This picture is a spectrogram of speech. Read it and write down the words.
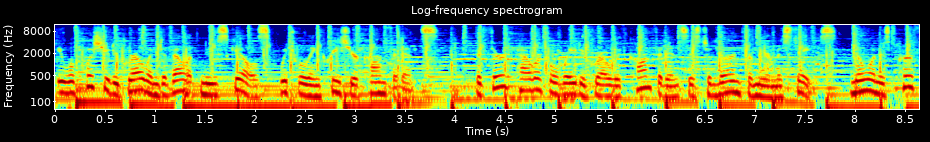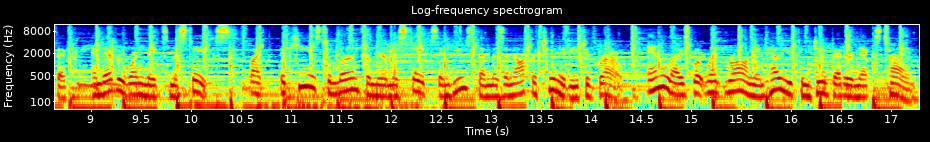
It will push you to grow and develop new skills, which will increase your confidence. The third powerful way to grow with confidence is to learn from your mistakes. No one is perfect, and everyone makes mistakes. But the key is to learn from your mistakes and use them as an opportunity to grow. Analyze what went wrong and how you can do better next time.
